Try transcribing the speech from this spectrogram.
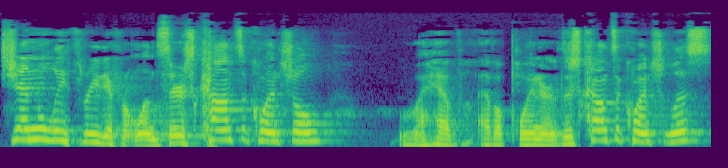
generally three different ones. There's consequential. Ooh, I have, I have a pointer. There's consequentialist,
